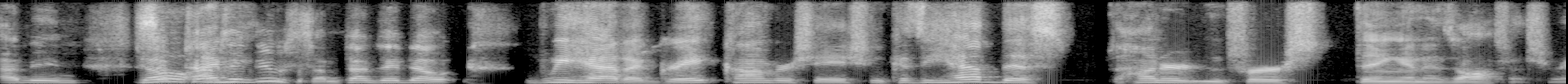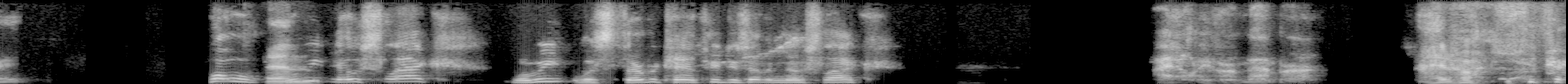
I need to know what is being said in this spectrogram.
I mean, No, sometimes I they do, sometimes they don't. we had a great conversation because he had this 101st thing in his office, right? What were, And- were we no slack? Were we was third battalion three two seven no slack? I don't even remember. I don't either.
